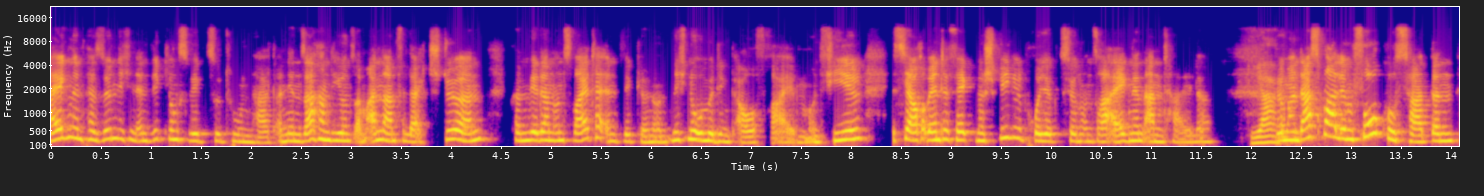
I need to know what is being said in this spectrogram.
eigenen persönlichen Entwicklungsweg zu tun hat, an den Sachen, die uns am anderen vielleicht stören, können wir dann uns weiterentwickeln und nicht nur unbedingt aufreiben. Und viel ist ja auch im Endeffekt eine Spiegelprojektion unserer eigenen Anteile. Ja. Wenn man das mal im Fokus hat, dann,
